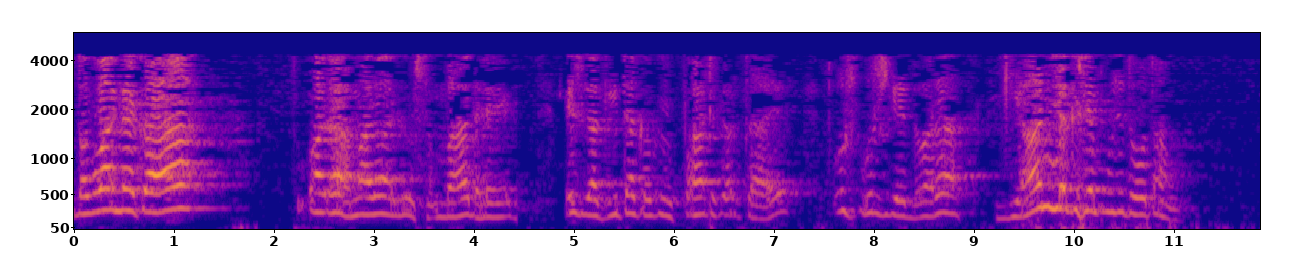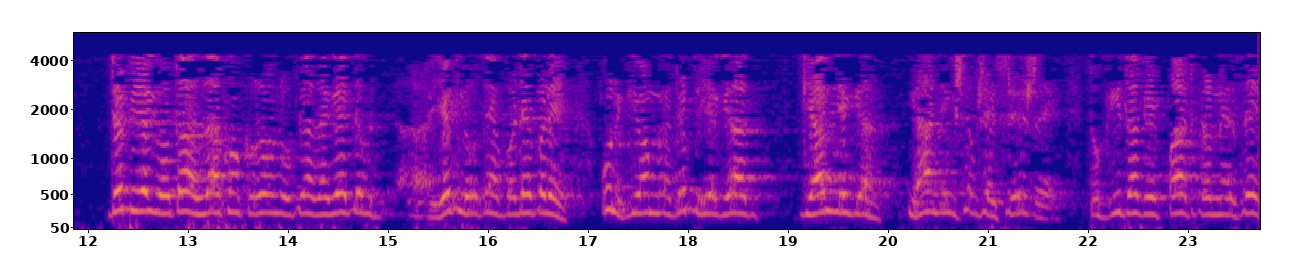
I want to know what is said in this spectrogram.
भगवान ने कहा, तुम्हारा, हमारा जो संवाद है, इसका गीता का कोई पाठ करता है तो उस पुरुष के द्वारा ज्ञान यज्ञ से पूजित होता हूँ। जब यज्ञ होता है लाखों करोड़ रुपया लगे जब यज्ञ होते हैं बड़े बड़े उन ज्ञान में द्रव्य यज्ञ ज्ञान यज्ञ ज्ञान एक सबसे श्रेष्ठ है। तो गीता के पाठ करने से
